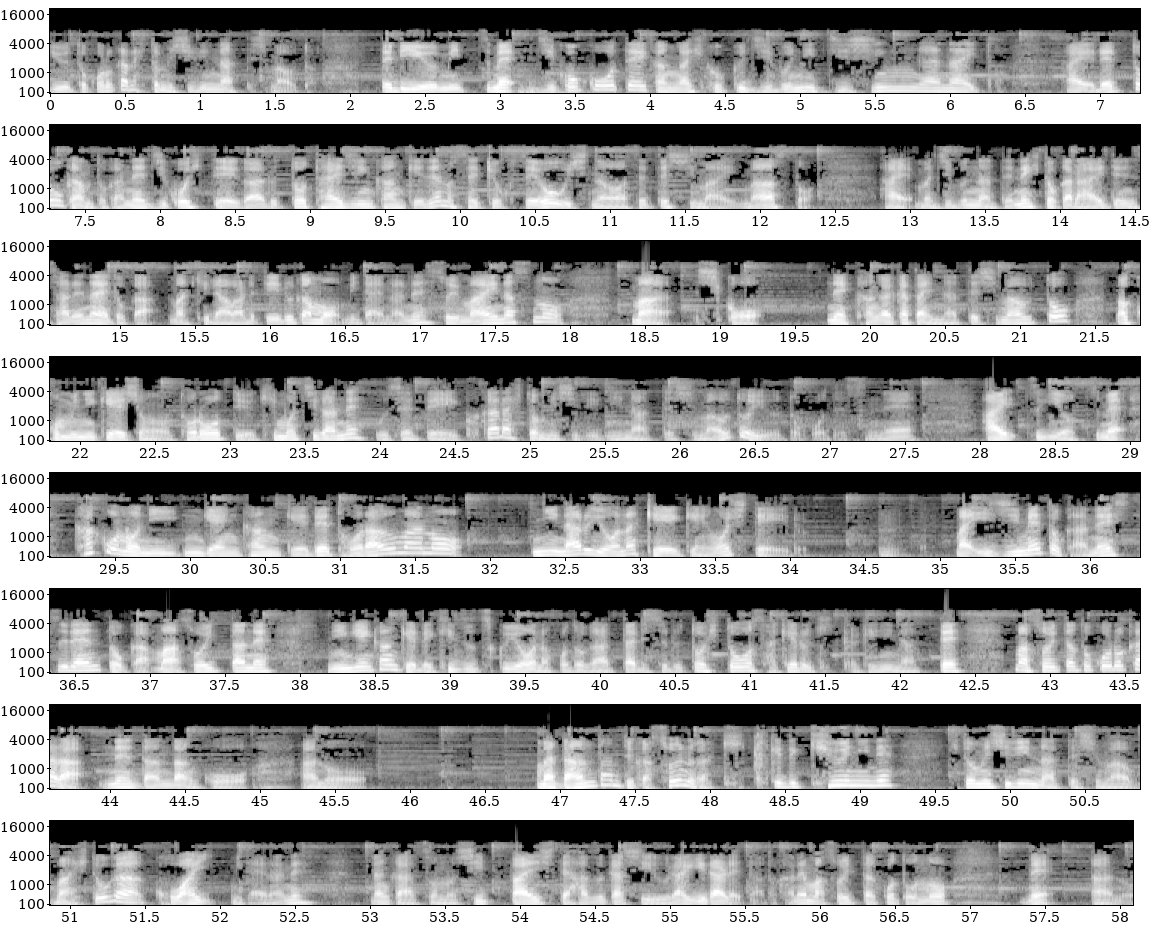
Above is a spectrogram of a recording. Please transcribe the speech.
いうところから人見知りになってしまうと。で、理由三つ目、自己肯定感が低く自分に自信がないと。はい、劣等感とかね、自己否定があると対人関係での積極性を失わせてしまいますと。はい。まあ、自分なんてね、人から相手にされないとか、まあ、嫌われているかも、みたいなね、そういうマイナスの、まあ、思考、ね、考え方になってしまうと、まあ、コミュニケーションを取ろうっていう気持ちがね、失せていくから人見知りになってしまうというとこですね。はい、次四つ目。過去の人間関係でトラウマの、になるような経験をしている。うん。まあ、いじめとかね、失恋とか、まあそういったね、人間関係で傷つくようなことがあったりすると人を避けるきっかけになって、まあそういったところからね、だんだんこう、あの、まあだんだんというかそういうのがきっかけで急にね、人見知りになってしまう。まあ人が怖いみたいなね。なんかその失敗して恥ずかしい、裏切られたとかね。まあそういったことのね、あの、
